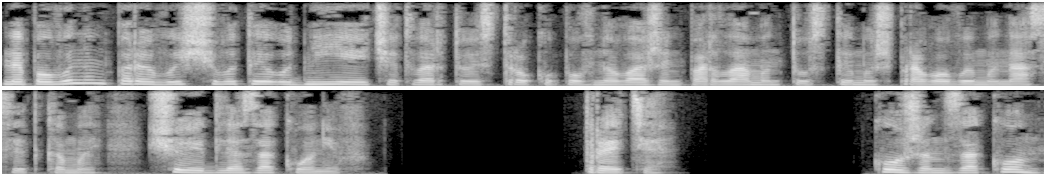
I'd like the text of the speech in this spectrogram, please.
не повинен перевищувати однієї четвертої строку повноважень парламенту з тими ж правовими наслідками, що і для законів. Третє. Кожен закон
